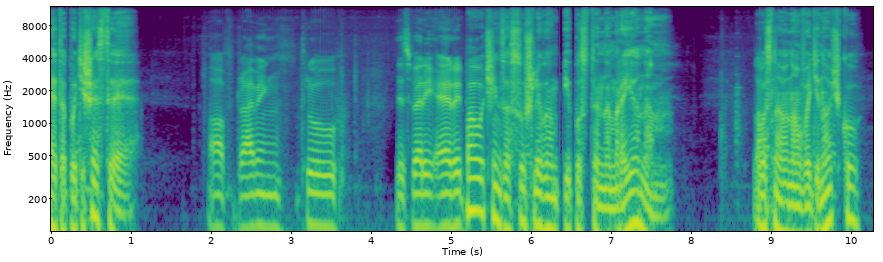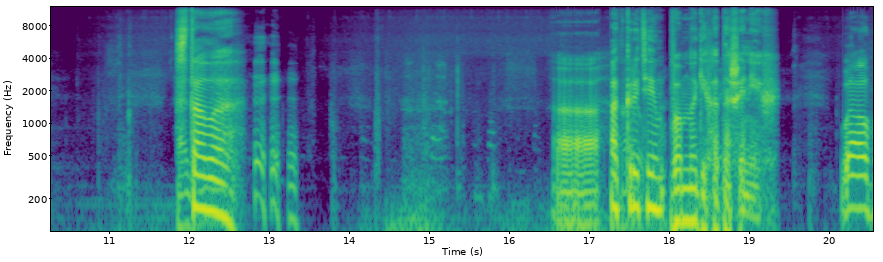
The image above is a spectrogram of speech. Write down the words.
это путешествие по очень засушливым и пустынным районам, в основном в одиночку, стало открытием во многих отношениях. uh,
